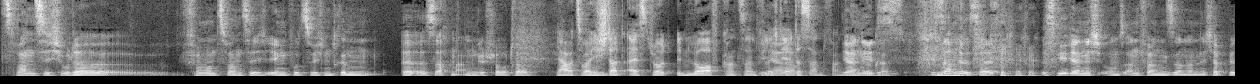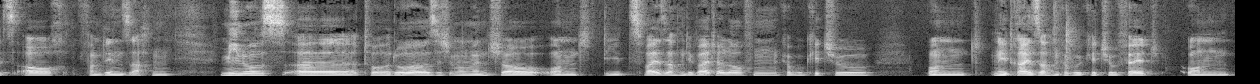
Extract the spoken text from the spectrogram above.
20 oder 25 irgendwo zwischendrin äh, Sachen angeschaut habe. Ja, aber zum Beispiel statt Asteroid in Love kannst du dann vielleicht Ja. eher das anfangen. Ja, nee, das, die Sache ist halt, es geht ja nicht ums Anfangen, sondern ich habe jetzt auch von den Sachen minus äh, Toradora, was ich im Moment schaue, und die zwei Sachen, die weiterlaufen, Kabukicho und, nee, drei Sachen, Kabukicho, Fate und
